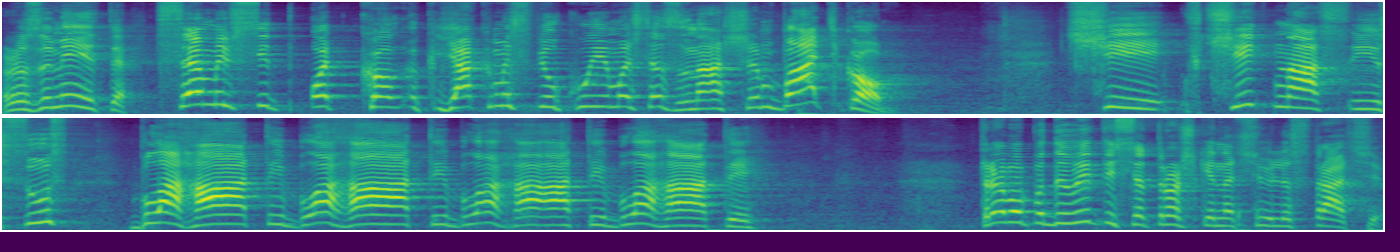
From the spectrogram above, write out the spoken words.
Розумієте, це ми всі, от як ми спілкуємося з нашим батьком. Чи вчить нас Ісус благати, благати, благати, благати? Треба подивитися трошки на цю ілюстрацію.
